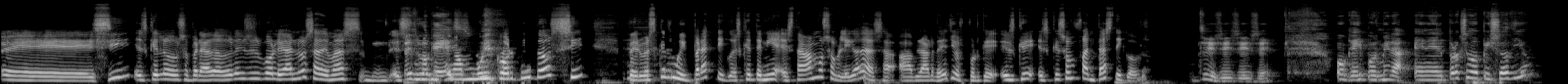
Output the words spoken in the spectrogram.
Eh, sí, es que los operadores booleanos, además, mm, es, Es lo un que tema es. muy cortito, sí, pero es que es muy práctico. Es que tenía, estábamos obligadas a, a hablar de ellos porque es que, es que son fantásticos. Sí, sí, sí, sí. Ok, pues mira, en el próximo episodio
